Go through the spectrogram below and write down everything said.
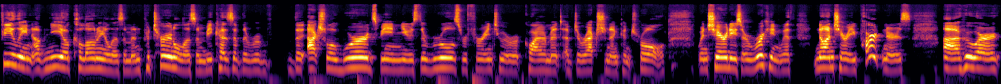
feeling of neo-colonialism and paternalism because of the the actual words being used, the rules referring to a requirement of direction and control. When charities are working with non-charity partners uh, who are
